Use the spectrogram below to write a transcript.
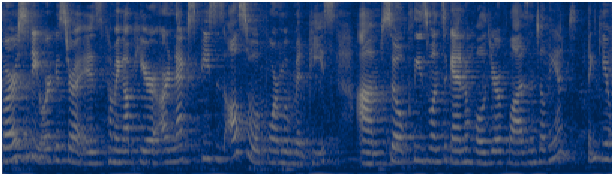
Varsity Orchestra is coming up here, our next piece is also a four movement piece. Um, so please once again hold your applause until the end. Thank you.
